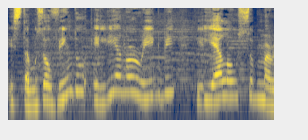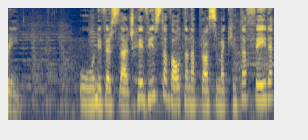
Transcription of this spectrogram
Estamos ouvindo Eleanor Rigby e Yellow Submarine. O Universidade Revista volta na próxima quinta-feira,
